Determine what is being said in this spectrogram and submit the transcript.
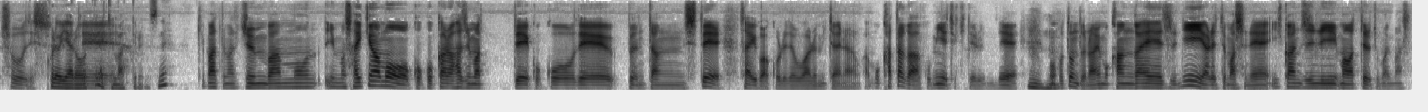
そうです。これをやろうって決まってるんですね。決まってます。順番も、今最近はもうここから始まって、ここで分担して、最後はこれで終わるみたいなのが、もう型がこう見えてきてるんで、うんうん、もうほとんど何も考えずにやれてますね。いい感じに回ってると思います。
